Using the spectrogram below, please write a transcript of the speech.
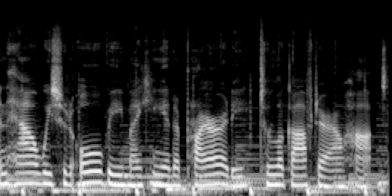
and how we should all be making it a priority to look after our heart.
